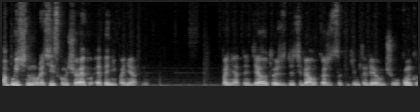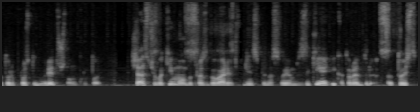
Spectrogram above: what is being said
обычному российскому человеку это непонятно. Понятное дело, то есть для тебя он кажется каким-то левым чуваком, который просто говорит, что он крутой. Сейчас чуваки могут разговаривать, в принципе, на своем языке, и которые, то есть,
